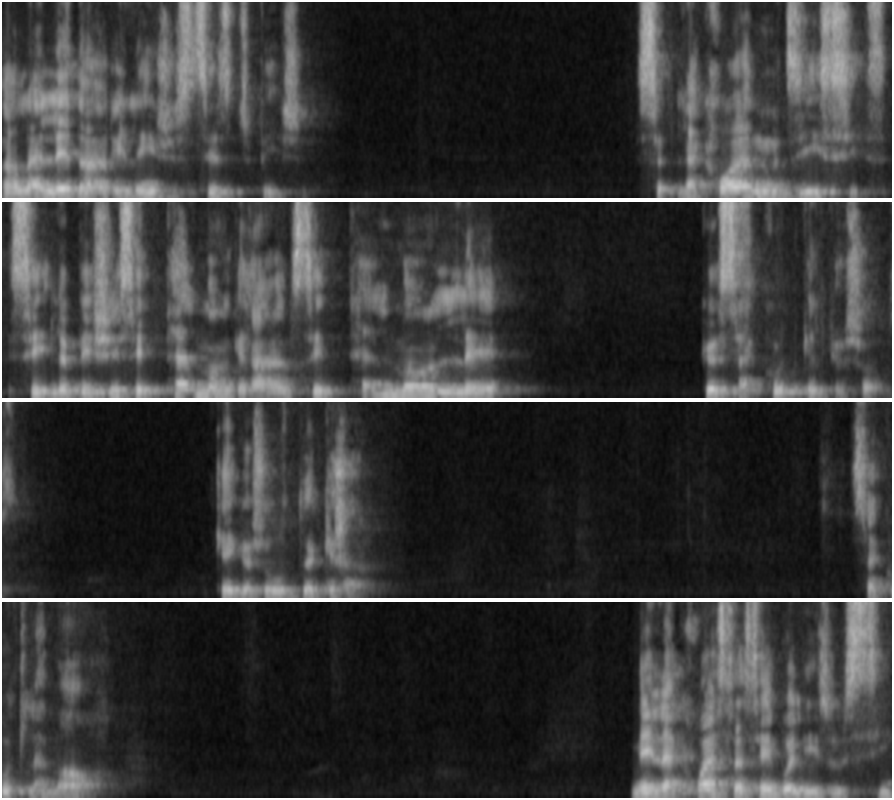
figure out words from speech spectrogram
par la laideur et l'injustice du péché. La croix nous dit, c'est, le péché, c'est tellement grave, c'est tellement laid que ça coûte quelque chose. Quelque chose de grand. Ça coûte la mort. Mais la croix, ça symbolise aussi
